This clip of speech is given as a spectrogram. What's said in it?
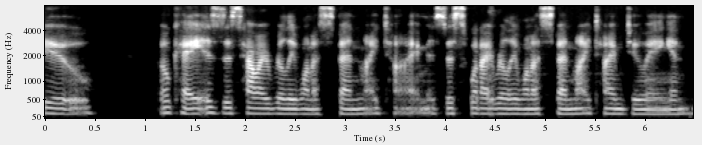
to okay is this how i really want to spend my time? Is this what i really want to spend my time doing? And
